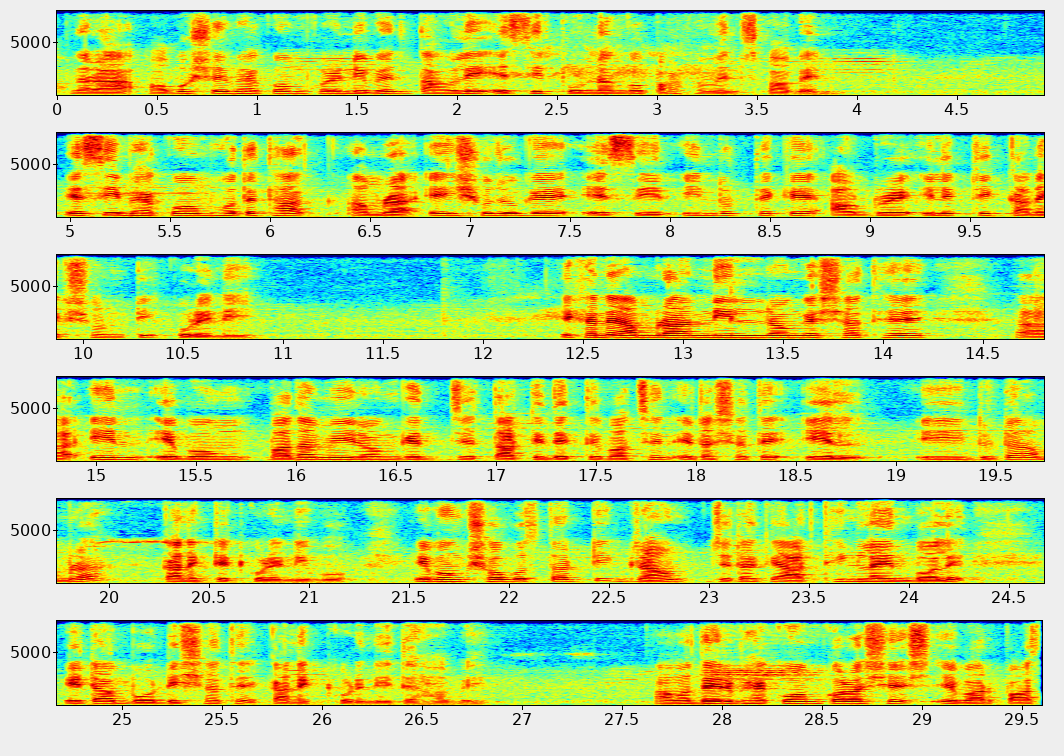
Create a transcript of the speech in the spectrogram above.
আপনারা অবশ্যই ভ্যাকুয়াম করে নেবেন, তাহলে এসির পূর্ণাঙ্গ পারফরমেন্স পাবেন। এসি ভ্যাকুয়াম হতে থাক, আমরা এই সুযোগে এসির ইনডোর থেকে আউটডোরে ইলেকট্রিক কানেকশনটি করে নিই। এখানে আমরা নীল রঙের সাথে এন এবং বাদামি রঙের যে তারটি দেখতে পাচ্ছেন, এটার সাথে এল এই দুটো আমরা কানেক্টেড করে নিব। এবং সবুজ তারটি গ্রাউন্ড যেটাকে আর্থিং লাইন বলে, এটা বডির সাথে কানেক্ট করে নিতে হবে। আমাদের ভ্যাকুয়াম করা শেষ। এবার পাঁচ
